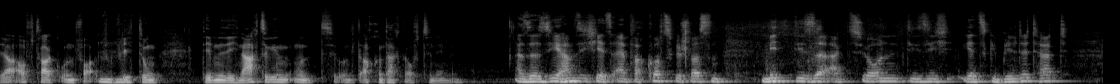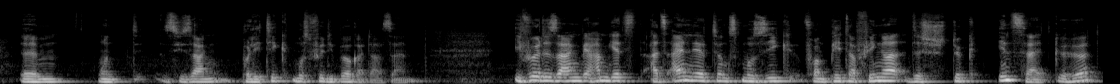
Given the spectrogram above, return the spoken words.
ja, Auftrag und mhm. Verpflichtung, dem natürlich nachzugehen und, und auch Kontakt aufzunehmen. Also Sie haben sich jetzt einfach kurz geschlossen mit dieser Aktion, die sich jetzt gebildet hat. Ähm, und Sie sagen, Politik muss für die Bürger da sein. Ich würde sagen, wir haben jetzt als Einleitungsmusik von Peter Finger das Stück Inside gehört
